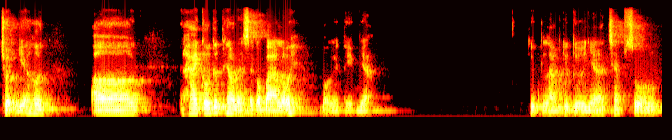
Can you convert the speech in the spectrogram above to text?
chuẩn nghĩa hơn. Uh, hai câu tiếp theo này sẽ có ba lỗi mọi người tìm nha. Làm từ từ nhá chép xuống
